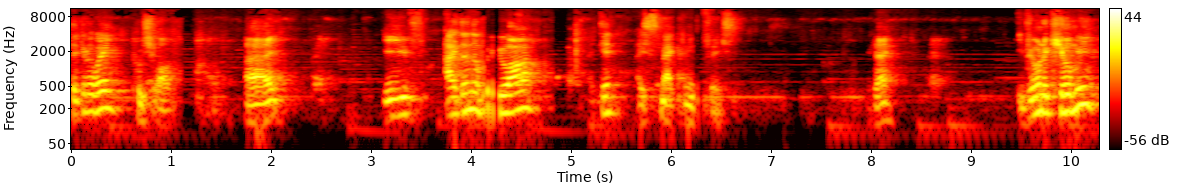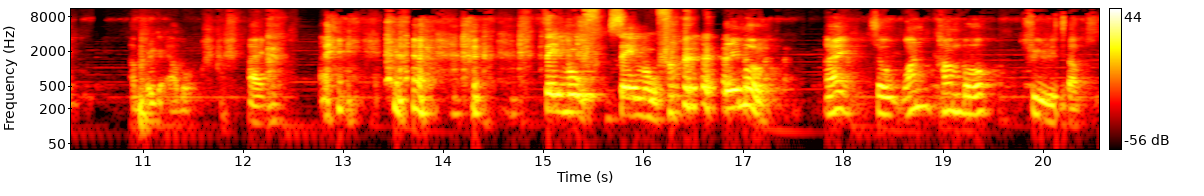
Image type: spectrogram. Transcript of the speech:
take it away, push off. All right. If I don't know who you are, I did, I smack you in the face. Okay. If you want to kill me, I'll break your elbow. I, same move, same move. same move. All right. So one combo, three results.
